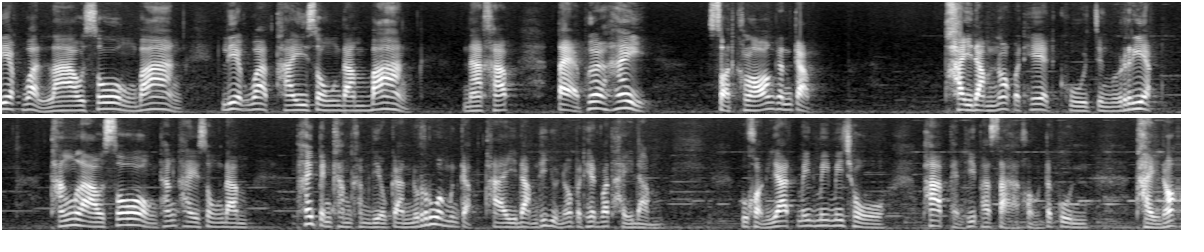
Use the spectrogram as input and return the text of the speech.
เรียกว่าลาวโซ่งบ้าง เรียกว่าไทยทรงดำบ้างนะครับ แต่เพื่อให้สอดคล้องกันกับไทยดำนอกประเทศครูจึงเรียกทั้งลาวโซ่งทั้งไทยทรงดำให้เป็นคำคำเดียวกัน ร่วมกันกับไทยดำที่อยู่นอกประเทศว่าไทยดำครูขออนุญาตไม่ไม่ไม่โชว์ ภาพแผนที่ภาษาของตระกูลไทยเนาะ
